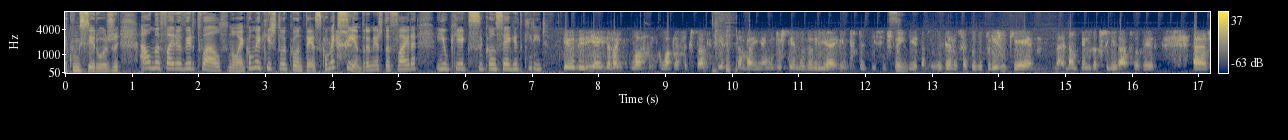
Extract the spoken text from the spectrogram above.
a, conhecer hoje, há uma feira virtual, não é? Como é que isto acontece? Como é que se entra nesta feira e o que é que se consegue adquirir? Eu diria, ainda bem que coloca, essa questão, porque esse também é um dos temas, eu diria, importantíssimos que hoje em dia estamos a viver no setor do turismo, que é, não temos a possibilidade de fazer as,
